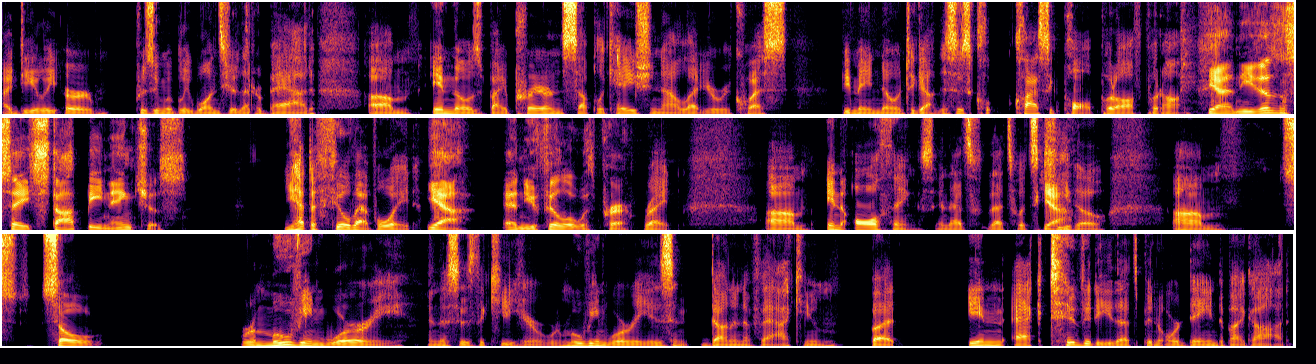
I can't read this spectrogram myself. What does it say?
ideally or presumably ones here that are bad, um, in those by prayer and supplication, now let your requests be made known to God. This is cl- classic Paul, put off, put on. Yeah, and he doesn't say stop being anxious. You have to fill that void. Yeah, and you fill it with prayer. Right. Um, in all things, and that's that's what's key Yeah. though. Um, so removing worry, and this is the key here. Removing worry isn't done in a vacuum, but in activity that's been ordained by God.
